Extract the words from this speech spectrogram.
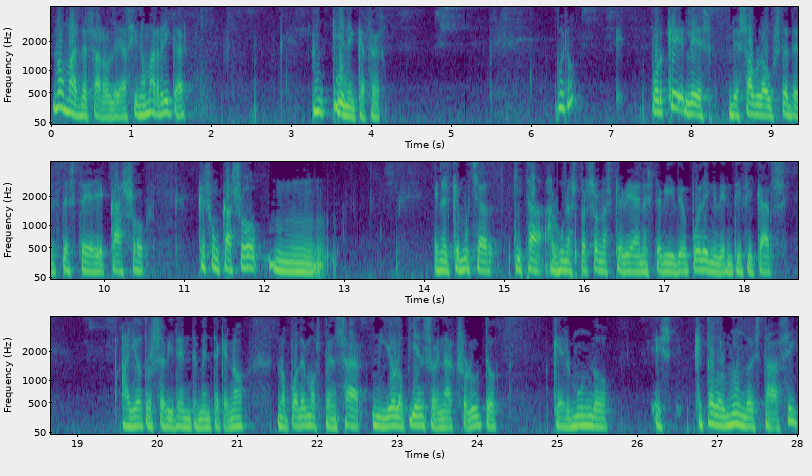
no más desarrolladas, sino más ricas, tienen que hacer. Bueno, ¿por qué les, les hablo a ustedes de este caso, que es un caso mm, en el que muchas, quizá algunas personas que vean este vídeo pueden identificarse? Hay otros evidentemente que no. No podemos pensar, ni yo lo pienso en absoluto, que el mundo es, que todo el mundo está así,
